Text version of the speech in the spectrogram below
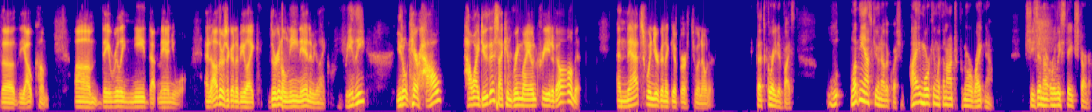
the, the outcome. Um, they really need that manual. And others are going to be like, they're going to lean in and be like, really? You don't care how? How I do this? I can bring my own creative element. And that's when you're going to give birth to an owner. That's great advice. L- let me ask you another question. I am working with an entrepreneur right now. She's in an early stage startup.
